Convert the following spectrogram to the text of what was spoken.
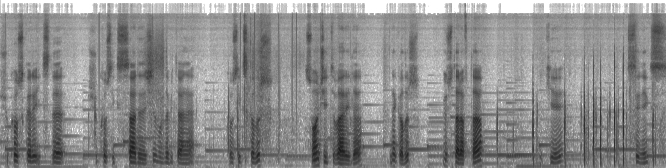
Şu cos kare x'de Şu cos x sadeleşir. Burada bir tane cos x kalır. Sonuç itibariyle ne kalır? Üst tarafta 2 sin x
